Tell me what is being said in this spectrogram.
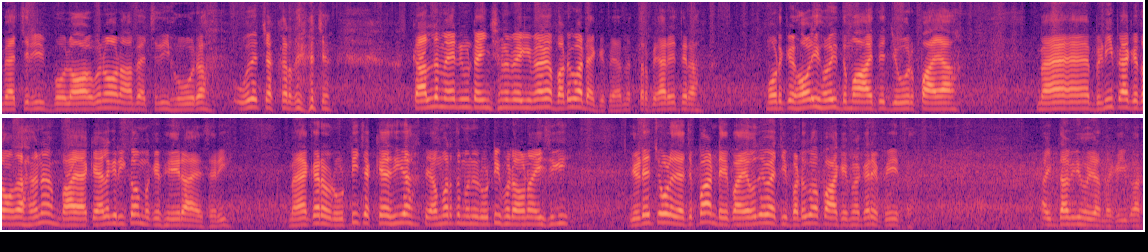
ਵਿੱਚ ਦੀ ਬਲੌਗ ਬਣਾਉਣਾ, ਵਿੱਚ ਦੀ ਹੋਰ ਆ, ਉਹਦੇ ਚੱਕਰ ਦੇ ਵਿੱਚ ਕੱਲ ਮੈਨੂੰ ਟੈਨਸ਼ਨ ਪੈ ਗਈ। ਮੈਂ ਕਿਹਾ ਬੜੂਆ ਡੱਗ ਪਿਆ ਮਿੱਤਰ ਪਿਆਰੇ ਤੇਰਾ। ਮੁੜ ਕੇ ਹੌਲੀ ਹੌਲੀ ਦਿਮਾਗ ਤੇ ਜ਼ੋਰ ਪਾਇਆ। ਮੈਂ ਬਿਨੀ ਪੈਗ ਤੋਂ ਆਉਂਦਾ ਹੈ ਨਾ ਬਾਇਆ ਕੈਲਗਰੀ ਘੁੰਮ ਕੇ ਫੇਰ ਆਇਆ ਸਰੀ। ਮੈਂ ਘਰੋਂ ਰੋਟੀ ਚੱਕਿਆ ਸੀਗਾ ਤੇ ਅਮਰਤ ਮੈਨੂੰ ਰੋਟੀ ਫੜਾਉਣ ਆਈ ਸੀਗੀ। ਜਿਹੜੇ ਝੋਲੇ ਦੇ ਵਿੱਚ ਭਾਂਡੇ ਪਾਏ, ਉਹਦੇ ਵਿੱਚ ਹੀ ਬਟੂਆ ਪਾ ਕੇ ਮੈਂ ਘਰੇ ਭੇਜਤਾ। ਐਦਾਂ ਵੀ ਹੋ ਜਾਂਦਾ ਕਈ ਵਾਰ।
